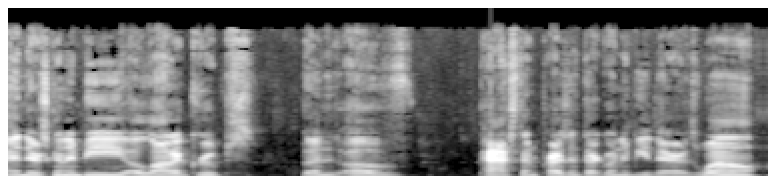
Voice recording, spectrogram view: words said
and there's going to be a lot of groups of past and present that are going to be there as well.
